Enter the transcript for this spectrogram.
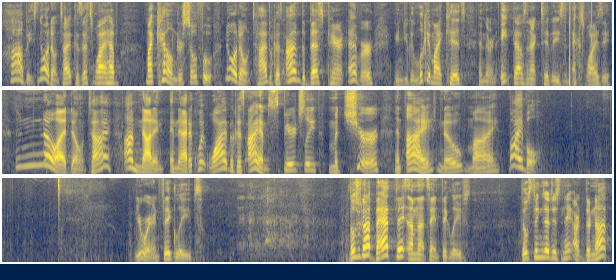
hobbies. No, I don't, Ty, because that's why I have my calendar so full. No, I don't, Ty, because I'm the best parent ever, and you can look at my kids, and they're in 8,000 activities and X, Y, Z. No, I don't, Ty. I'm not in- inadequate. Why? Because I am spiritually mature, and I know my Bible. You're wearing fig leaves. Those are not bad things. I'm not saying fig leaves. Those things I just named are they're not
